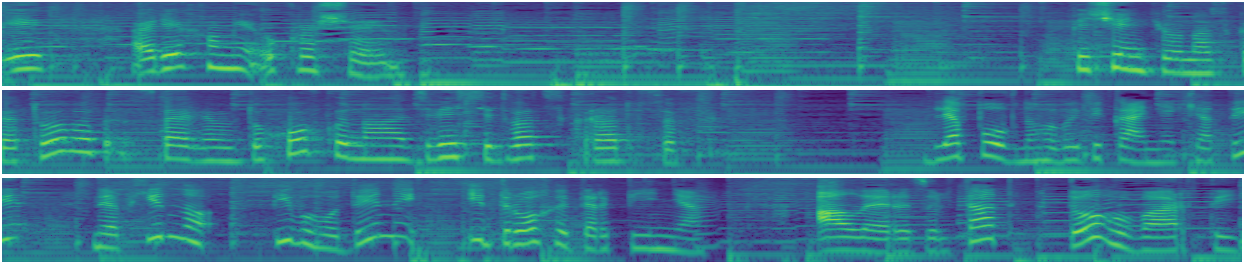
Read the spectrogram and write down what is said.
И орехами украшаем. Печеньки у нас готовы. Ставим в духовку на 220 градусов. Для повного випікання кяти необхідно півгодини і трохи терпіння. Але результат того вартий.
